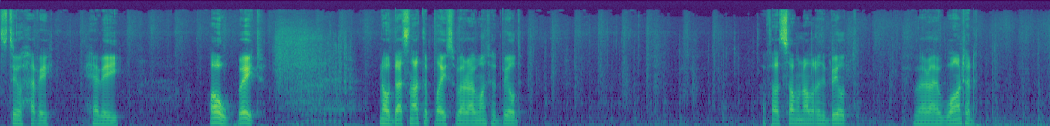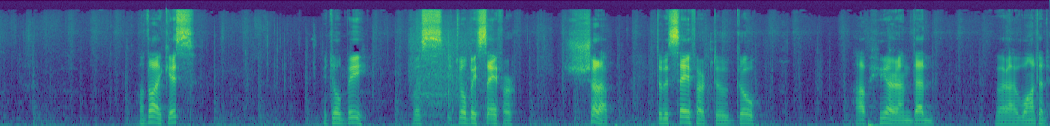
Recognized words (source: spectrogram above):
Still heavy. Heavy. Oh, wait. No, that's not the place where I wanted to build. I thought someone already built where I wanted. Although I guess it will be was it will be safer. Shut up. It will be safer to go up here and then where I wanted.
